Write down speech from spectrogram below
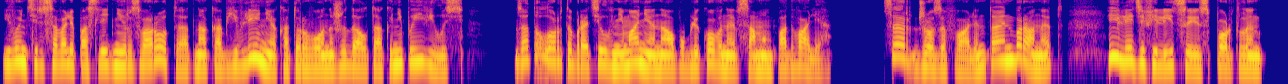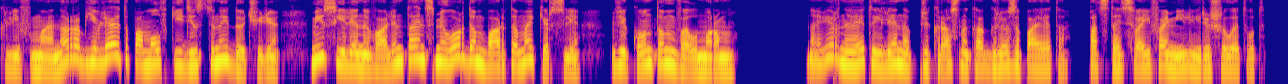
Его интересовали последние развороты, однако объявление, которого он ожидал, так и не появилось. Зато лорд обратил внимание на опубликованное в самом подвале. Сэр Джозеф Валентайн, баронет, и леди Фелиция из Портленд Клифф Мэннер объявляют о помолвке единственной дочери, мисс Елены Валентайн с милордом Бартом Экерсли, виконтом Велмором. Наверное, эта Елена прекрасна как греза поэта. Подстать своей фамилии, решил Эдвуд.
